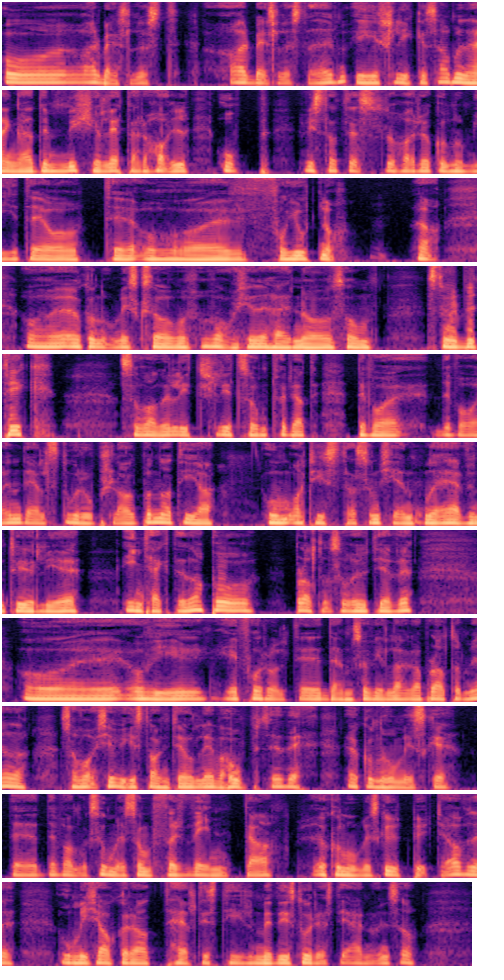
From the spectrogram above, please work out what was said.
og arbeidslyst. Arbeidsløste i slike sammenhenger er det mye lettere å holde opp hvis du har økonomi til å, til å eh, få gjort noe. Ja. Og økonomisk så var ikke det her noe sånn stor butikk så var det litt slitsomt, for det var, det var en del storoppslag på den tida om artister som tjente noen eventyrlige inntekter da, på plata som var utgitt. Og, og, vi, i forhold til dem som vi laga plata med, da, så var ikke vi i stand til å leve opp til det økonomiske. Det, det var nok noen som forventa økonomisk utbytte av det. Om ikke akkurat helt i stil med de store stjernene, så,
